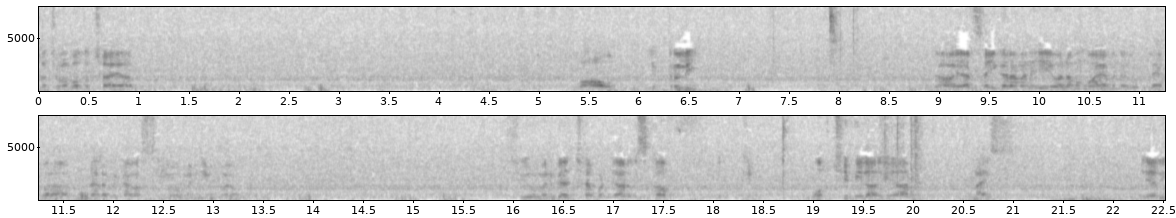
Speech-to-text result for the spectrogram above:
सच में बहुत अच्छा है यार। वाओ लिटरली हाँ यार, सही करा मैंने, यही वाला मंगवाया मैंने, वो ब्लैक वाला बेलाविटा का सी मैन नहीं मंगवाया सी मैन भी अच्छा है बट यार, इसका बहुत अच्छी फील आ रही है यार। नाइस रियली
